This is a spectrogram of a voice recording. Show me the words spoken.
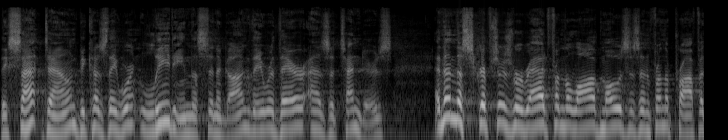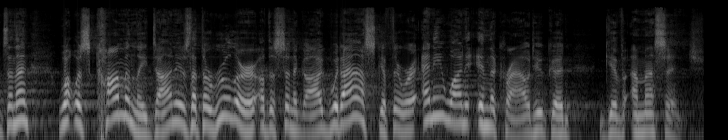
They sat down because they weren't leading the synagogue, they were there as attenders. And then the scriptures were read from the law of Moses and from the prophets. And then what was commonly done is that the ruler of the synagogue would ask if there were anyone in the crowd who could give a message.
